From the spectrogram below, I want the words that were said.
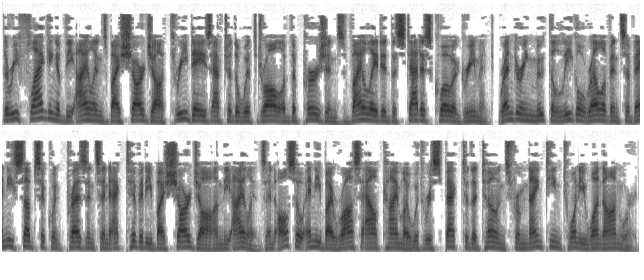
The reflagging of the islands by Sharjah three days after the withdrawal of the Persians violated the status quo agreement, rendering moot the legal relevance of any subsequent presence and activity by Sharjah on the islands and also any by Ras al Khaimah with respect to the Tones from 1921 onward.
